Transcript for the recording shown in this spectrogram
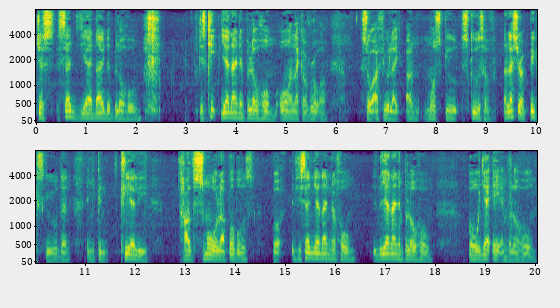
just send year nine and below home. just keep year nine and below home or on like a rota. So I feel like um, most school schools have, unless you're a big school, then and you can clearly have smaller bubbles but if you send year nine home, year nine and below home, or year eight and below home,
